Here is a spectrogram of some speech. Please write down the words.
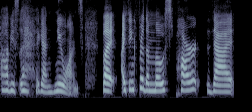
obviously again nuance. But i think for the most part that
